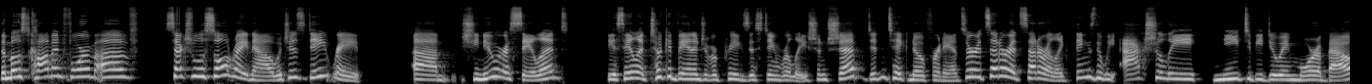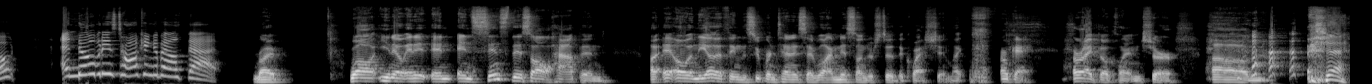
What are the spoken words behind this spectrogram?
the most common form of sexual assault right now, which is date rape. Um, she knew her assailant. The assailant took advantage of a pre existing relationship, didn't take no for an answer, et cetera, et cetera. Like things that we actually need to be doing more about. And nobody's talking about that. Right. Well, you know, and it, and and since this all happened, uh, oh, and the other thing, the superintendent said, "Well, I misunderstood the question." Like, okay, all right, Bill Clinton, sure. Um, yeah.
